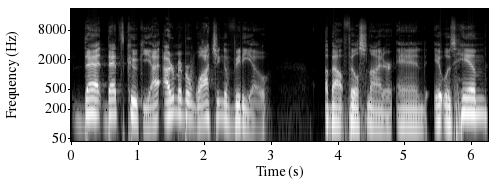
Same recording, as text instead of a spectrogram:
that that's kooky. I, I remember watching a video about Phil Schneider, and it was him,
